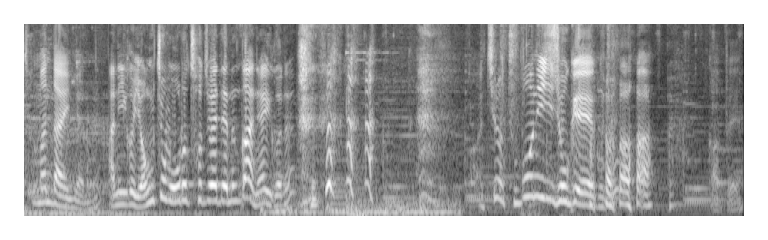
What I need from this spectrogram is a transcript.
천만 다행이었네. 아니 이거 0.5로 쳐줘야 되는 거 아니야 이거는? 아, 치료 두 번이지, 저게. 그죠? 까베.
